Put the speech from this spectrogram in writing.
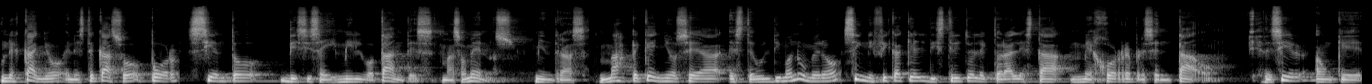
un escaño, en este caso, por 116 mil votantes, más o menos. Mientras más pequeño sea este último número, significa que el distrito electoral está mejor representado. Es decir, aunque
